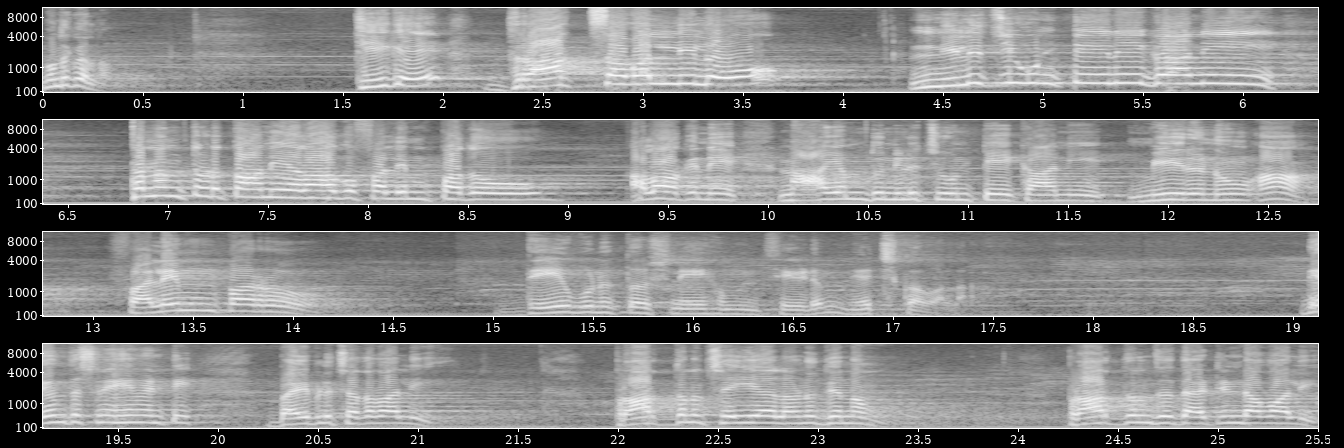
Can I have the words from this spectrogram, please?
ముందుకెళ్దాం. తీగే ద్రాక్షవల్లిలో నిలిచి ఉంటేనే కానీ తనంతుడు తాను ఎలాగో ఫలింపదో. అలాగనే నాయందు నిలిచి ఉంటే కానీ మీరును ఆ, ఫలింపరు. దేవునితో స్నేహం చేయడం నేర్చుకోవాలా? దేవునితో స్నేహం ఏంటి? బైబిల్ చదవాలి. ప్రార్థన చేయాలి అనుదినం ప్రార్థన చేత అటెండ్ అవ్వాలి.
